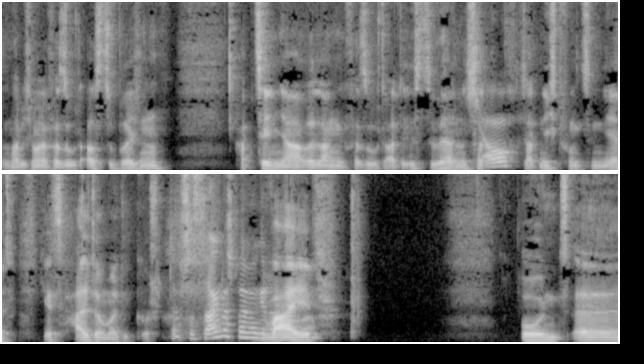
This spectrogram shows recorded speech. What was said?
Dann habe ich mal versucht auszubrechen. Habe zehn Jahre lang versucht, Atheist zu werden. Es Ich hat, auch. es hat nicht funktioniert. Jetzt halt doch mal die Gosch. Darfst du sagen, dass bei mir genau Vibe. Und äh,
